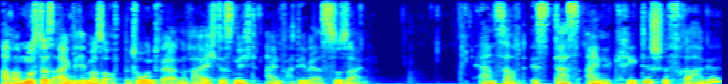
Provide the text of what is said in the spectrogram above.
Aber muss das eigentlich immer so oft betont werden? Reicht es nicht, einfach divers zu sein? Ernsthaft, ist das eine kritische Frage,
